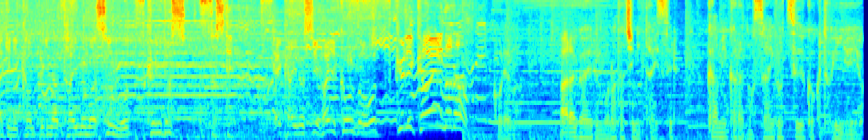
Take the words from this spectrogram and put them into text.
先に完璧なタイムマシンを作り出しそして世界の支配構造を作り変えるのだ。これは抗える者たちに対する神からの最後通告と言えよ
